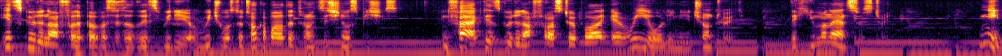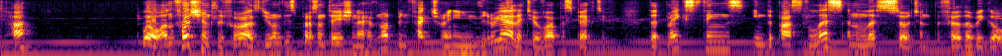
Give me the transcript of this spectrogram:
it's good enough for the purposes of this video, which was to talk about the transitional species. In fact, it's good enough for us to apply a real lineage onto it, the human ancestry. Neat, huh? Well, unfortunately for us, during this presentation I have not been factoring in the reality of our perspective, that makes things in the past less and less certain the further we go.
